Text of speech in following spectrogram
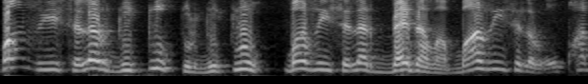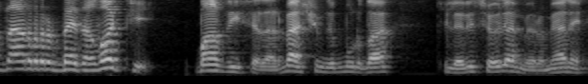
bazı hisseler dutluktur, dutluk. Bazı hisseler bedava. Bazı hisseler o kadar bedava ki. Bazı hisseler ben şimdi buradakileri söylemiyorum. Yani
